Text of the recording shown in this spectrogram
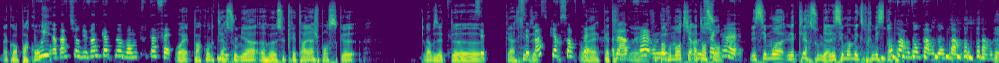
D'accord, par contre, Oui, à partir du 24 novembre, tout à fait. ouais, par contre, Claire. Soumia, euh, secrétariat, je pense que là, vous êtes. euh, C'est- Catherine, C'est pas êtes- ce qui ressortait. Ouais, Catherine, Mais après, euh, faut on pas est- vous mentir. on- Attention, chacun a- laissez-moi, Claire Soumia, laissez-moi m'exprimer, c'est Oh, pardon, pardon, pardon, pardon,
